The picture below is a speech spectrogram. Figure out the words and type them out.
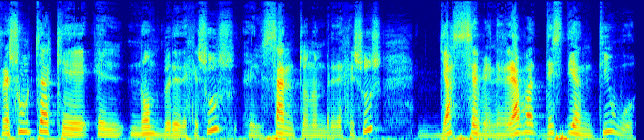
Resulta que el nombre de Jesús, el santo nombre de Jesús, ya se veneraba desde antiguo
